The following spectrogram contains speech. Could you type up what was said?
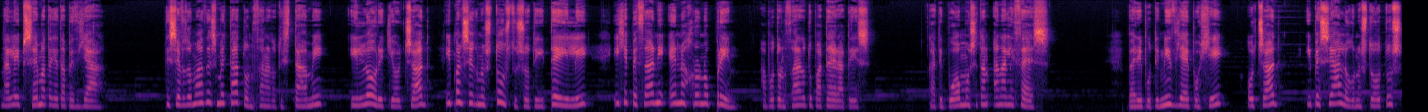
να λέει ψέματα για τα παιδιά. Τις εβδομάδες μετά τον θάνατο της Τάμι, η Λόρι και ο Τσάντ είπαν σε γνωστούς τους ότι η Τέιλι είχε πεθάνει ένα χρόνο πριν από τον θάνατο του πατέρα της. Κάτι που όμως ήταν αναλυθές. Περίπου την ίδια εποχή, ο Τσάντ είπε σε άλλο γνωστό τους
